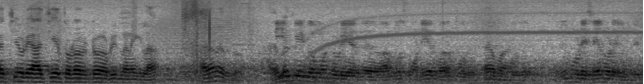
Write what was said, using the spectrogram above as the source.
கட்சியுடைய ஆட்சியை தொடரட்டும் அப்படின்னு நினைக்கலாம். அதனால் இருக்கும். டிஎம்கே கவர்மெண்ட்டுடைய அந்த ஆல்மோஸ்ட் ஒன் இயர் வரப்போகுது வரப்போகுது இவங்களுடைய செயல்பாடுகள்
